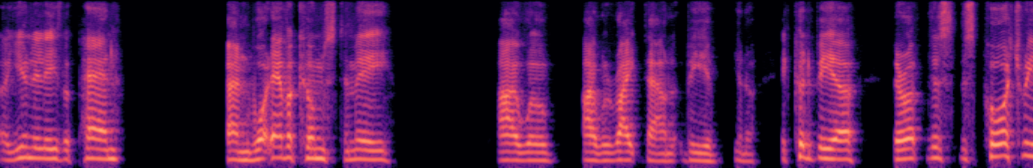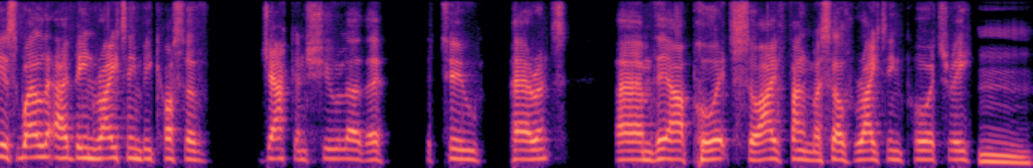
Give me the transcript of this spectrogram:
a Unilever pen, and whatever comes to me, I will I will write down. It'll be a, you know it could be a there are there's there's poetry as well that I've been writing because of Jack and Shula, the the two parents. Um, they are poets, so I've found myself writing poetry, Mm.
